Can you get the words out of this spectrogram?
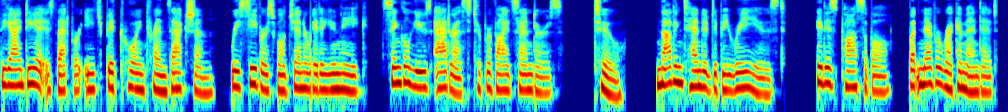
The idea is that for each Bitcoin transaction, receivers will generate a unique, single use address to provide senders. 2. Not intended to be reused. It is possible, but never recommended.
